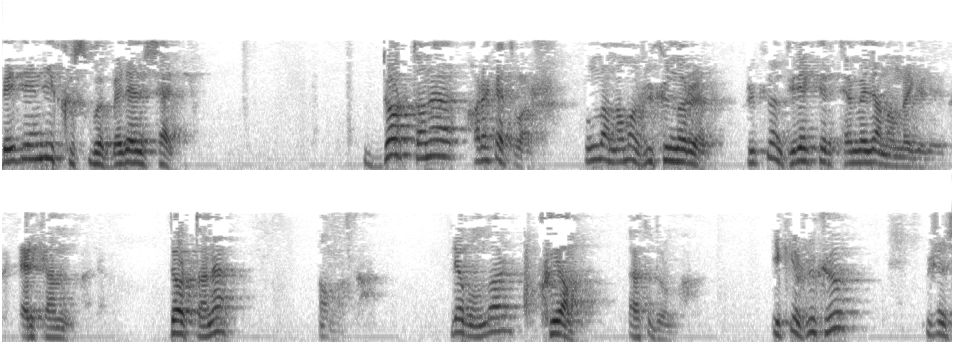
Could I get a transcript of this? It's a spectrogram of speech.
bedeni kısmı, bedensel. Dört tane hareket var. Bunlar namaz rükünleri. Rükün direkleri, temeli anlamına geliyor. Erkan. Dört tane namazda. Ne bunlar? Kıyam. Ayakta durma. İki rükü. Üçüncü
